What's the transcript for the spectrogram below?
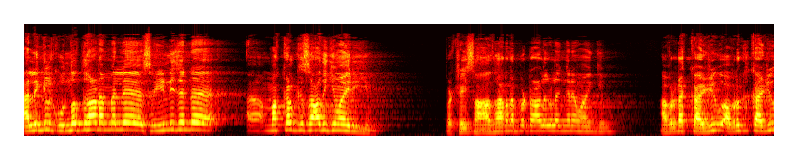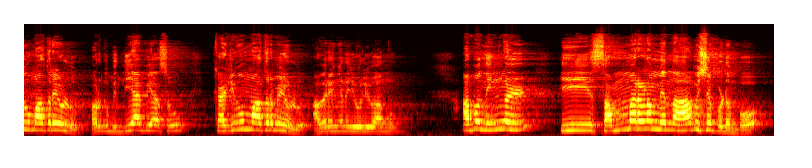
അല്ലെങ്കിൽ കുന്നത്തുകാട് എം എൽ എ ശ്രീനിജന്റെ മക്കൾക്ക് സാധിക്കുമായിരിക്കും. പക്ഷേ സാധാരണപ്പെട്ട ആളുകൾ എങ്ങനെ വാങ്ങിക്കും? അവരുടെ കഴിവ് അവർക്ക് കഴിവ് മാത്രമേ ഉള്ളൂ. അവർക്ക് വിദ്യാഭ്യാസവും കഴിവും മാത്രമേ ഉള്ളൂ. അവരെങ്ങനെ ജോലി വാങ്ങും? അപ്പോൾ നിങ്ങൾ ഈ സംവരണം എന്ന് ആവശ്യപ്പെടുമ്പോൾ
